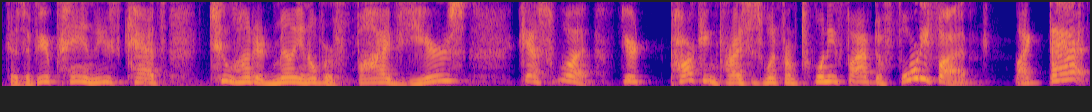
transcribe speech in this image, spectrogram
because if you're paying these cats 200 million over five years, guess what? Your parking prices went from 25 to 45. Like that,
